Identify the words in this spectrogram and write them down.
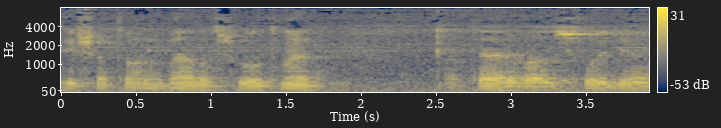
És hát arra válasz volt, mert a terv az, hogy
